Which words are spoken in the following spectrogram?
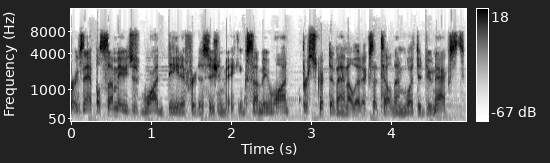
For example, some maybe just want data for decision making. Some may want prescriptive analytics that tell them what to do next,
